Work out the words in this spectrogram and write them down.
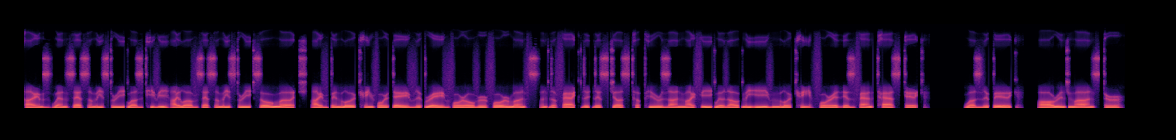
times when Sesame Street was TV. I love Sesame Street so much. I've been looking for Dave the Brave for over 4 months and the fact that this just appears on my feed without me even looking for it is fantastic. Was the big, orange monster.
